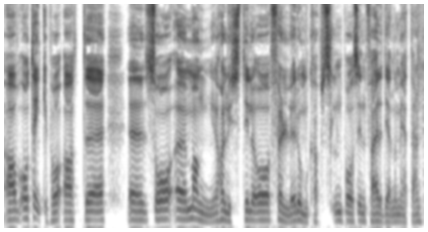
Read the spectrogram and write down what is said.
av å tenke på at eh, så mange har lyst til å følge romkapselen på sin ferd gjennom eteren.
